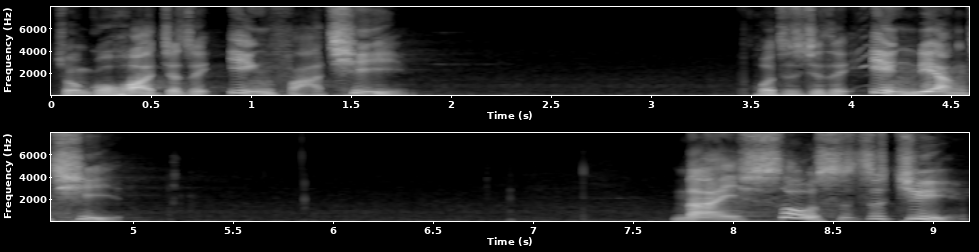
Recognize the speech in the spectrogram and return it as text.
中国话叫做应法器，或者叫做应量器，乃受食之具，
